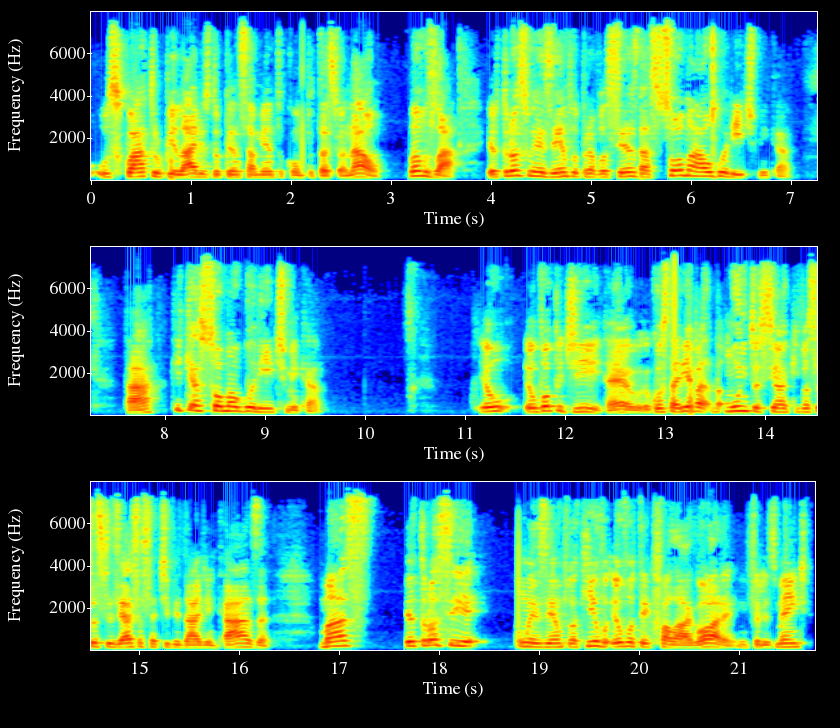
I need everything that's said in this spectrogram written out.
os quatro pilares do pensamento computacional? Vamos lá. Eu trouxe um exemplo para vocês da soma algorítmica. Tá? O que, é a soma algorítmica? Eu, eu vou pedir, né, eu gostaria muito assim, ó, que vocês fizessem essa atividade em casa, mas eu trouxe um exemplo aqui, eu vou ter que falar agora, infelizmente.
